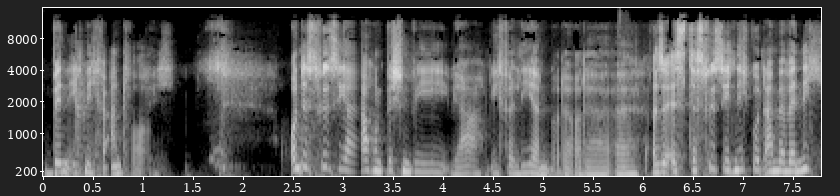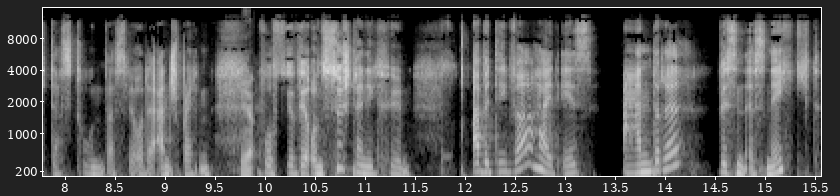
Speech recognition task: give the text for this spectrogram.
bin ich nicht verantwortlich. Und es fühlt sich auch ein bisschen wie, ja, wie verlieren oder, oder, äh, also es, das fühlt sich nicht gut an, wenn wir nicht das tun, was wir oder ansprechen, ja. wofür wir uns zuständig fühlen. Aber die Wahrheit ist, andere wissen es nicht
